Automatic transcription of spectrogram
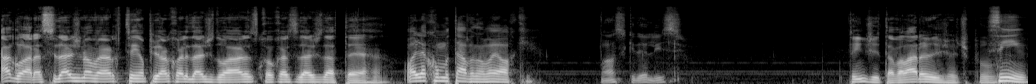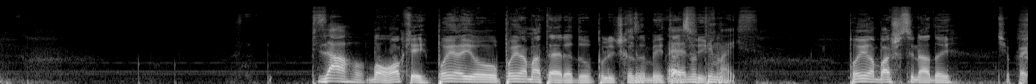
Agora, a cidade de Nova York tem a pior qualidade do ar de qualquer cidade da Terra. Olha como tava Nova York. Nossa, que delícia. Entendi, tava laranja, tipo. Sim. Bizarro. Bom, ok. Põe aí o, põe a matéria do Políticas Ambientais. É, não tem mais. Põe o abaixo assinado aí. Deixa eu pe-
